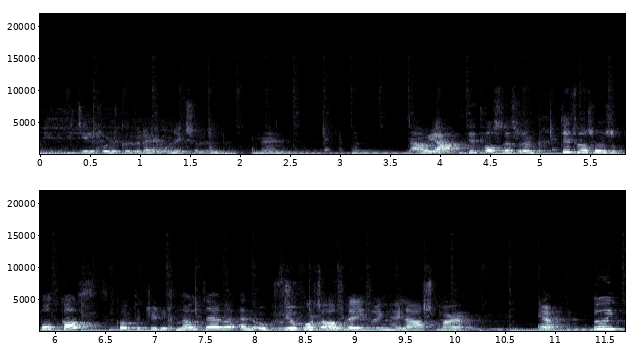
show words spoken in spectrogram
die, die telefoons kunnen er helemaal niks aan doen. Nee. Nou ja, dit was dus een, dit was onze podcast. Ik hoop dat jullie genoten hebben en ook veel korte aflevering helaas, maar ja. Doei!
